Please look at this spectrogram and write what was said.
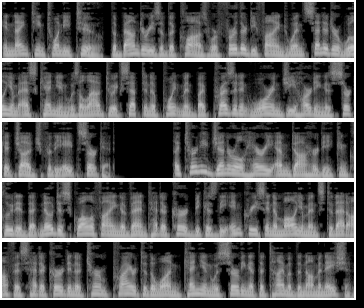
In 1922, the boundaries of the clause were further defined when Senator William S. Kenyon was allowed to accept an appointment by President Warren G. Harding as circuit judge for the Eighth Circuit. Attorney General Harry M. Daugherty concluded that no disqualifying event had occurred because the increase in emoluments to that office had occurred in a term prior to the one Kenyon was serving at the time of the nomination.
